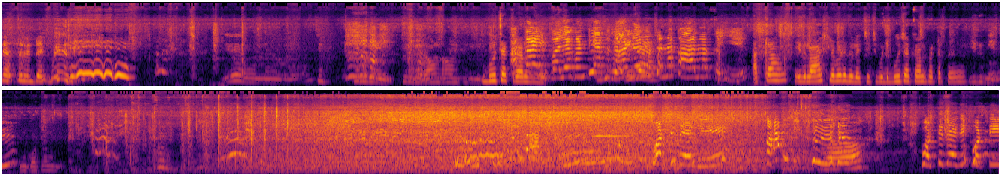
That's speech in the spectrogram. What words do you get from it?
భూచక్రాలు. అక్క ఇది లాస్ట్లో పెడదు చిచ్చి బిడ్డ భూచక్రాలు ఉంది. పొట్టిదేది పొట్టిదేది పొట్టి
